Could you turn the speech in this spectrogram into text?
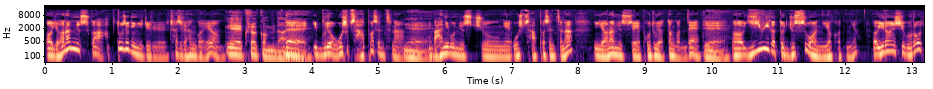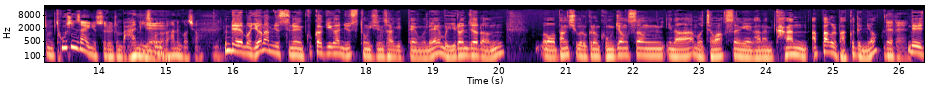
어, 연합뉴스가 압도적인 1위를 차지를 한 거예요. 예, 그럴 겁니다. 네, 예. 이 무려 54%나 예. 이 많이 본 뉴스 중에 54%나 이 연합뉴스의 보도였던 건데 예. 어, 2위가 또 뉴스1이었거든요. 어, 이런 식으로 좀 통신사의 뉴스를 좀 많이 예. 선호를 하는 거죠. 네. 근데 뭐 연합뉴스는 국가기관 뉴스통신사기 때문에 뭐 이런저런 뭐 방식으로 그런 공정성이나 뭐 정확성에 관한 강한 압박을 받거든요. 네네. 근데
